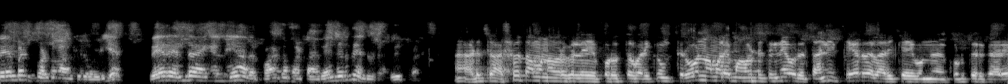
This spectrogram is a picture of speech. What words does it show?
பேமெண்ட் பண்ணுவாங்க ஒழிய வேற எந்த ஆங்கிலையும் அதை பார்க்க மாட்டாங்கிறது என்னோட அபிப்பிராயம். அடுத்து அஸ்வத்தாமன் அவர்களை பொறுத்த வரைக்கும் திருவண்ணாமலை மாவட்டத்துக்குனே ஒரு தனி தேர்தல் அறிக்கை ஒண்ணு கொடுத்திருக்காரு.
